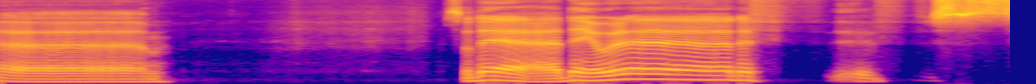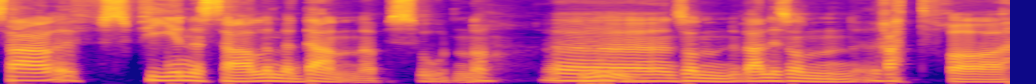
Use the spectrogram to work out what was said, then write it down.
Uh, så det, det er jo det, det sær, fine særlig med den episoden. da. Eh, en sånn, veldig sånn rett fra,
